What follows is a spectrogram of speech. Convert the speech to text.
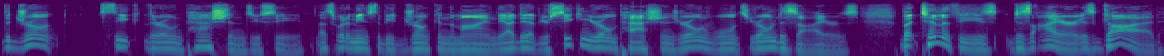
The drunk seek their own passions, you see. That's what it means to be drunk in the mind. The idea of you're seeking your own passions, your own wants, your own desires. But Timothy's desire is God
